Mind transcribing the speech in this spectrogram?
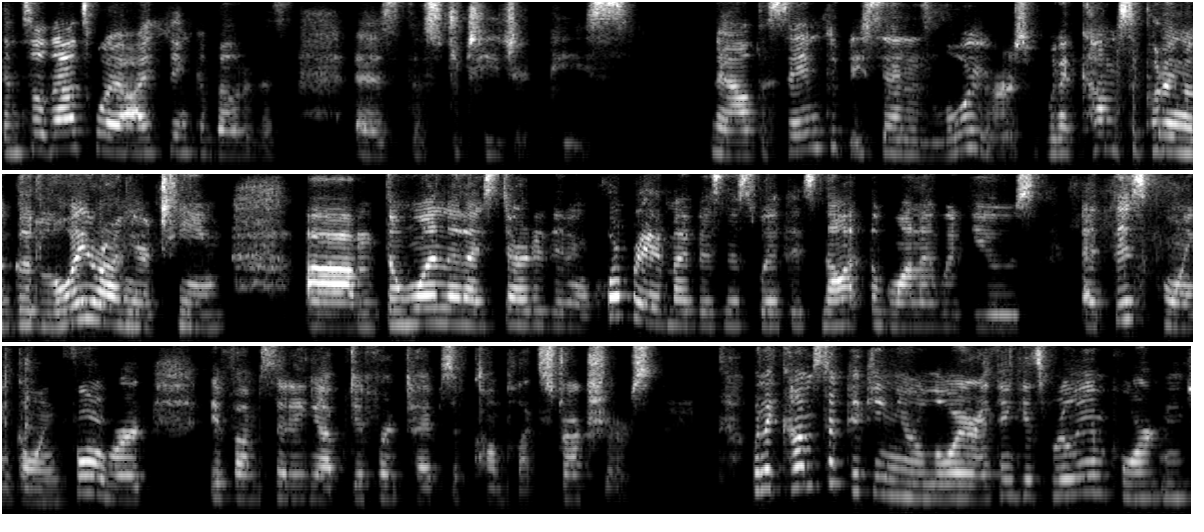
And so that's why I think about it as, as the strategic piece. Now, the same could be said as lawyers. When it comes to putting a good lawyer on your team, um, the one that I started and incorporated my business with is not the one I would use at this point going forward if I'm setting up different types of complex structures. When it comes to picking your lawyer, I think it's really important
